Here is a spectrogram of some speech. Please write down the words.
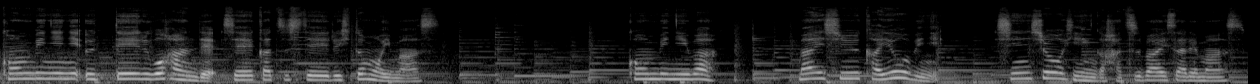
コンビニに売っているご飯で生活している人もいます。コンビニは毎週火曜日に新商品が発売されます。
